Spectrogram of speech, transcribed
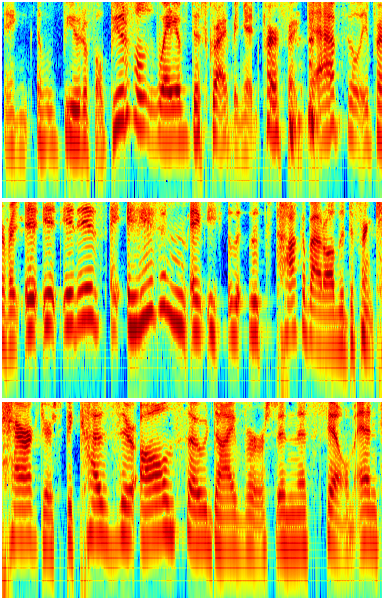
Beautiful, beautiful way of describing it. Perfect. Absolutely perfect. It, it, it is, it is, it, let's talk about all the different characters because they're all so diverse in this film. And,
